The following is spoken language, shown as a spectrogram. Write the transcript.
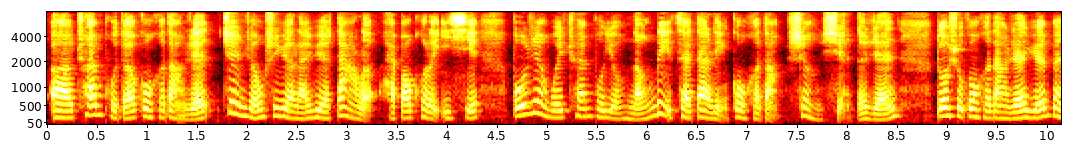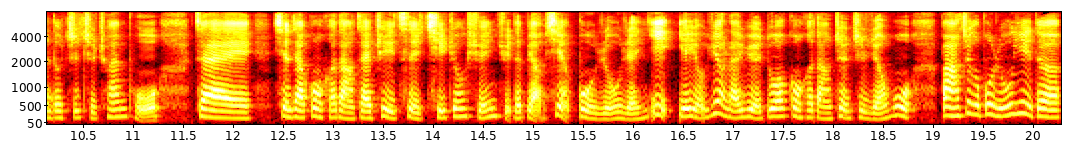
呃川普的共和党人阵容是越来越大了，还包括了一些不认为川普有能力再带领共和党胜选的人。多数共和党人原本都支持川普，在现在共和党在这一次其中选举的表现不如人意，也有越来越多共和党政治人物把这个不如意的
